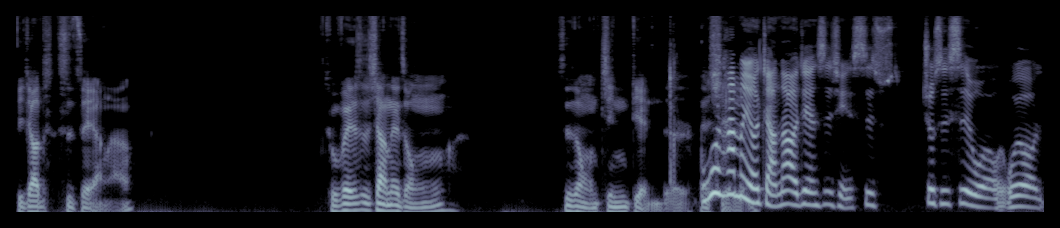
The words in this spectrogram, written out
比较是这样啊，除非是像那种是这种经典的。不过他们有讲到一件事情是，就是是我我有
